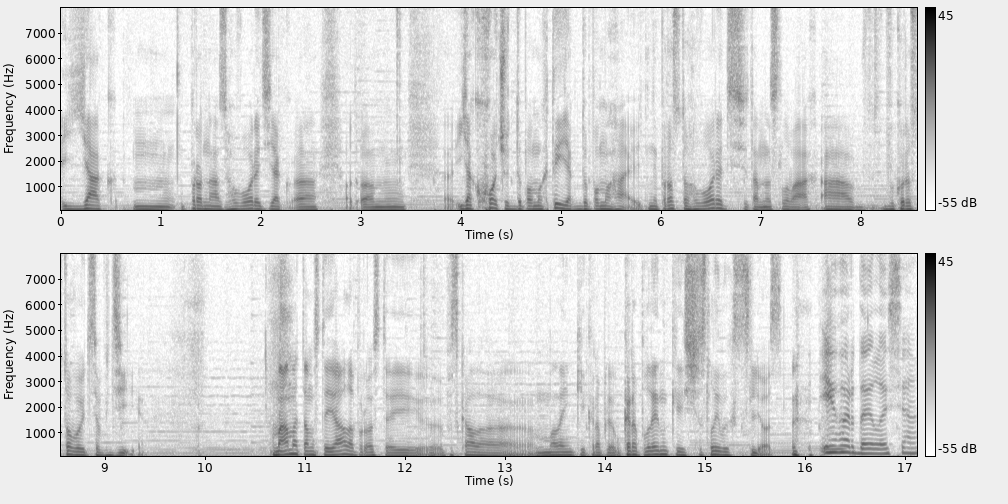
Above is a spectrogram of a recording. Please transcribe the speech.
як м, про нас говорять, як, е, ем, як хочуть допомогти, як допомагають. Не просто говорять там на словах, а використовуються в дії. Мама там стояла просто і пускала маленькі краплі, краплинки щасливих сльоз. І гордилася.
